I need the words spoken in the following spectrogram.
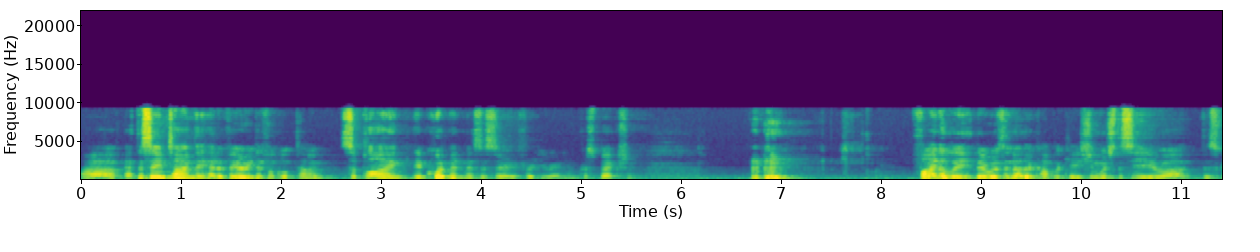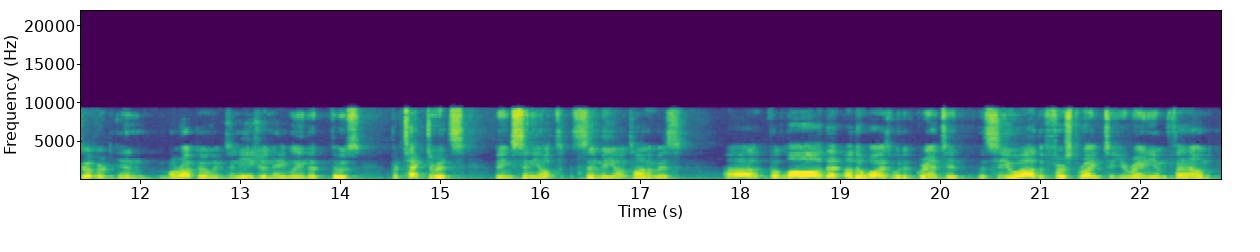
Uh, at the same time, they had a very difficult time supplying the equipment necessary for uranium prospection. Finally, there was another complication which the CEA discovered in Morocco and Tunisia, namely that those protectorates, being semi autonomous, uh, the law that otherwise would have granted the CEA the first right to uranium found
